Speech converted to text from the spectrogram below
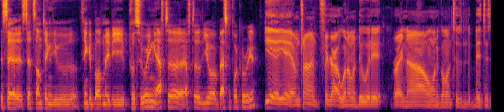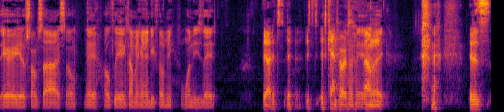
Is that is that something you think about maybe pursuing after after your basketball career? Yeah, yeah. I'm trying to figure out what I'm gonna do with it. Right now, I want to go into the business area of some size. So yeah, hopefully it come in handy for me one of these days. Yeah, it's it it, it can't hurt. yeah, um, right. it is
